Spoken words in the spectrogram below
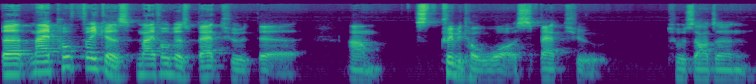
But my focus, my focus back to the um, crypto was back to 2000,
